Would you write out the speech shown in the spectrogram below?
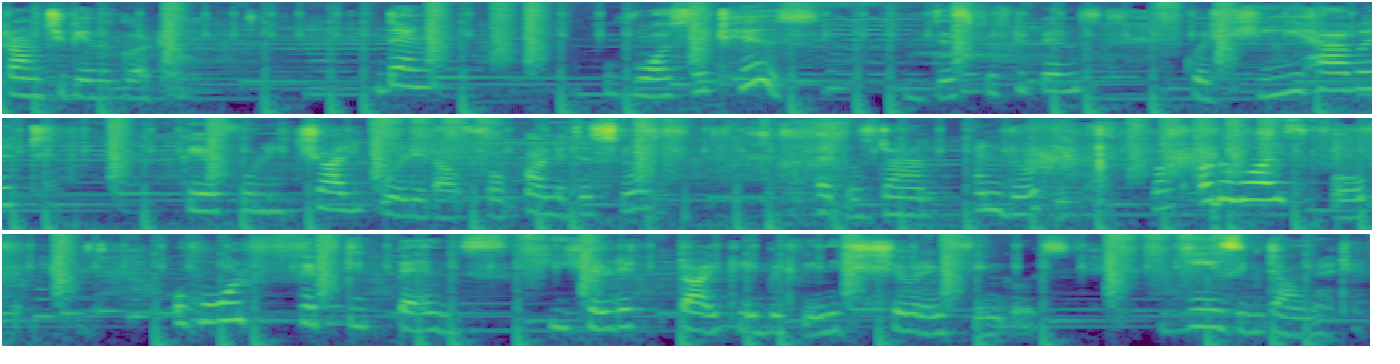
crouching in the gutter. Then, was it his? This 50 pence? Could he have it? Carefully, Charlie pulled it out from under the snow. It was damp and dirty, but otherwise perfect. A whole 50 pence. He held it tightly between his shivering fingers, gazing down at it.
